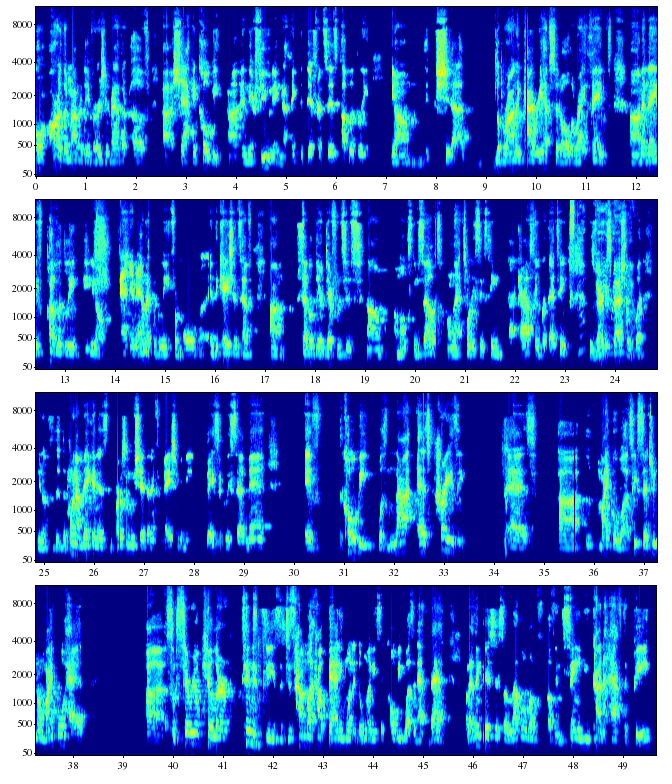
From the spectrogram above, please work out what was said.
or are the modern day version rather of uh, Shaq and Kobe uh, in their feuding. I think the difference is publicly, um, uh, LeBron and Kyrie have said all the right things, um, and they've publicly, you know, and amicably, from all indications, have um, settled their differences um, amongst themselves on that 2016 Cavs team. But that team was very special. But you know, the, the point I'm making is the person who shared that information with me basically said, "Man, if Kobe was not as crazy as uh, Michael was, he said, you know, Michael had." Uh, some serial killer tendencies is just how much how bad he wanted to win. He said Kobe wasn't as bad, but I think there's just a level of of insane you kind of have to be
